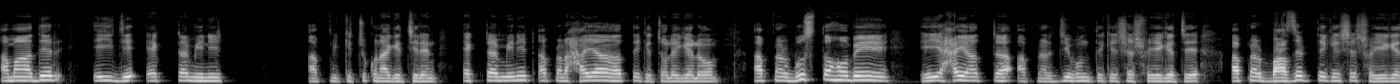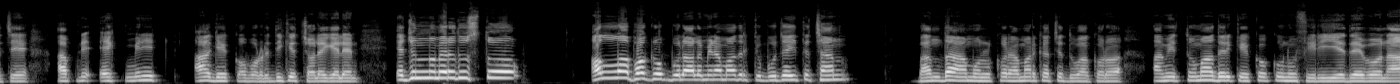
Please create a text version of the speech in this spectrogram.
আমাদের এই যে একটা মিনিট আপনি কিছুক্ষণ আগে ছিলেন, একটা মিনিট আপনার হায়াত থেকে চলে গেল। আপনার বুঝতে হবে, এই হায়াতটা আপনার জীবন থেকে শেষ হয়ে গেছে, আপনার বাজেট থেকে শেষ হয়ে গেছে। আপনি এক মিনিট আগে কবরের দিকে চলে গেলেন। এজন্য মেরে দোস্ত, আল্লাহ ফকরব্বুল আলমিন আমাদেরকে বুঝাইতে চান, বান্দা আমল করে, আমার কাছে দোয়া করো, আমি তোমাদেরকে কখনো ফিরিয়ে দেব না।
